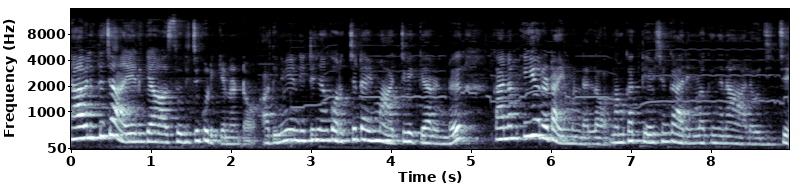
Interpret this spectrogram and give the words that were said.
രാവിലത്തെ ചായ എനിക്ക് ആസ്വദിച്ച് കുടിക്കണം കേട്ടോ. അതിന് വേണ്ടിയിട്ട് ഞാൻ കുറച്ച് ടൈം മാറ്റി വെക്കാറുണ്ട്. കാരണം ഈ ഒരു ടൈം ഉണ്ടല്ലോ നമുക്ക് അത്യാവശ്യം കാര്യങ്ങളൊക്കെ ഇങ്ങനെ ആലോചിച്ച്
